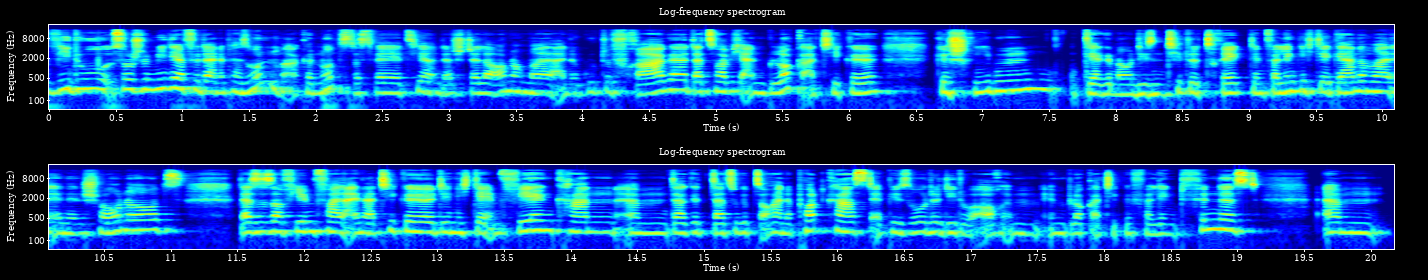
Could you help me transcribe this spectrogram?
Wie du Social Media für deine Personenmarke nutzt, das wäre jetzt hier an der Stelle auch nochmal eine gute Frage. Dazu habe ich einen Blogartikel geschrieben, der genau diesen Titel trägt. Den verlinke ich dir gerne mal in den Show Notes. Das ist auf jeden Fall ein Artikel, den ich dir empfehlen kann. Ähm, da dazu gibt es auch eine Podcast-Episode, die du auch im, im Blogartikel verlinkt findest. Ähm,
